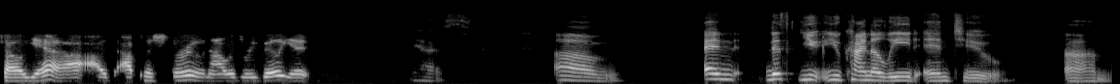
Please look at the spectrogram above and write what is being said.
so yeah, I, I pushed through, and I was resilient. Yes. Um, and this you you kind of lead into um,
